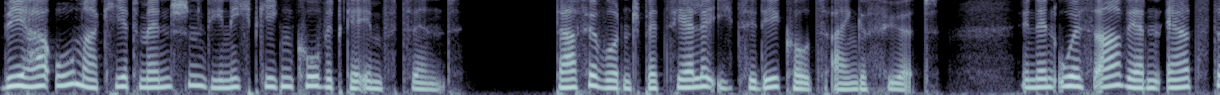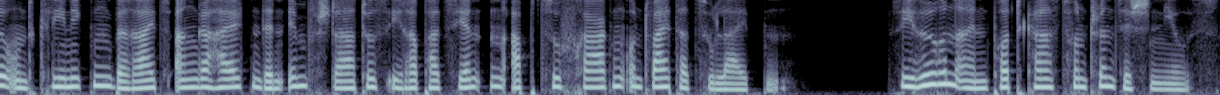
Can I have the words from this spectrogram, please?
WHO markiert Menschen, die nicht gegen Covid geimpft sind. Dafür wurden spezielle ICD-Codes eingeführt. In den USA werden Ärzte und Kliniken bereits angehalten, den Impfstatus ihrer Patienten abzufragen und weiterzuleiten. Sie hören einen Podcast von Transition News.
